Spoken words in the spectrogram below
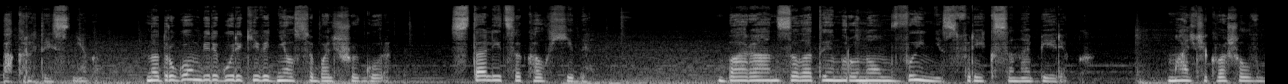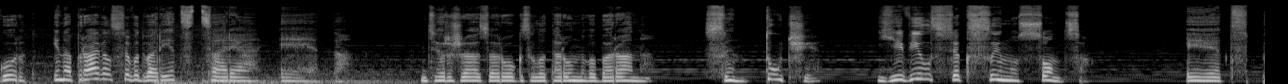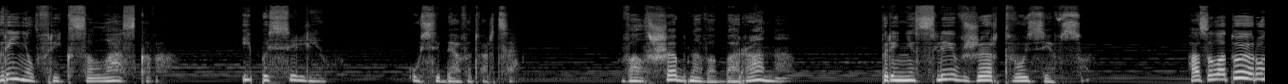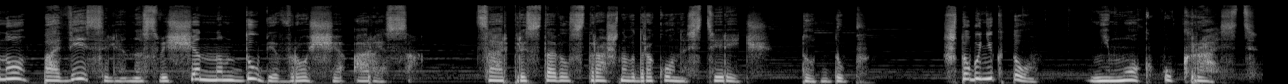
покрытые снегом. На другом берегу реки виднелся большой город, столица Колхиды. Баран золотым руном вынес Фрикса на берег. Мальчик вошел в город и направился во дворец царя Эта. Держа за рог золоторунного барана, сын Тучи явился к сыну солнца. Эд принял Фрикса ласково и поселил у себя во дворце. Волшебного барана принесли в жертву Зевсу а золотое руно повесили на священном дубе в роще Ареса. Царь приставил страшного дракона стеречь тот дуб, чтобы никто не мог украсть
